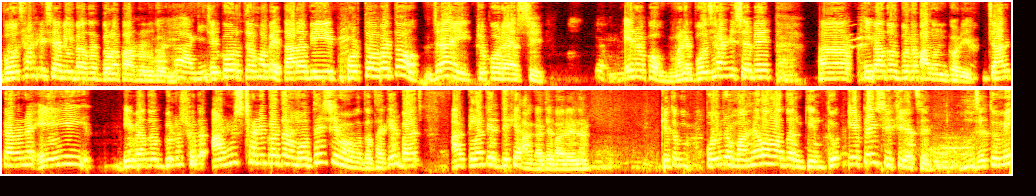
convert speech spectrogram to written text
বোঝা হিসেবে ইবাদতগুলো পালন করি। যে করতে হবে, তারাবি করতে হবে তো? যাই, একটু করে আসি। এরকম মানে বোঝা হিসেবে ইবাদতগুলো পালন করি। যার কারণে এই ইবাদতগুলো শুধু আনুষ্ঠানিকতার মধ্যেই সীমাবদ্ধ থাকে, বাট আকলাকের দিকে আগাতে পারে না। কিন্তু পবিত্র মাহে রমাদান কিন্তু এটাই শিখিয়েছে যে তুমি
